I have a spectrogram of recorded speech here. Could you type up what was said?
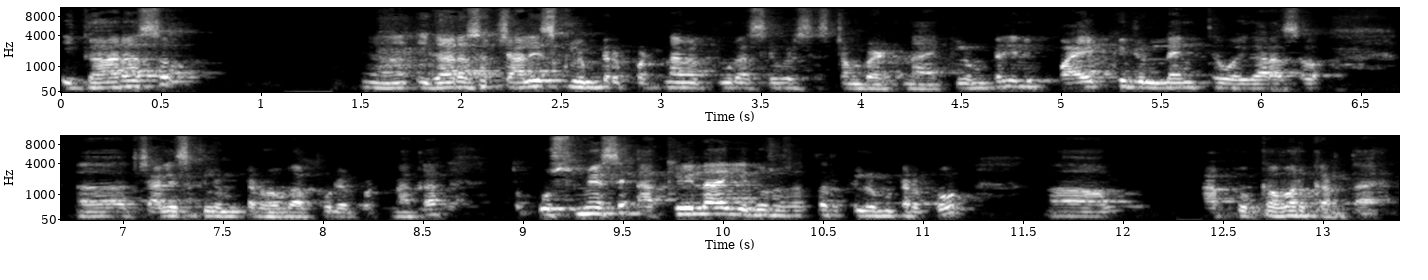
ग्यारह सौ ग्यारह सौ चालीस किलोमीटर पटना में पूरा सीवर सिस्टम बैठना है। किलोमीटर, यानी पाइप की जो लेंथ है, वो ग्यारह सौ चालीस किलोमीटर होगा पूरे पटना का तो उसमें से अकेला ये 270 किलोमीटर को आपको कवर करता है।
